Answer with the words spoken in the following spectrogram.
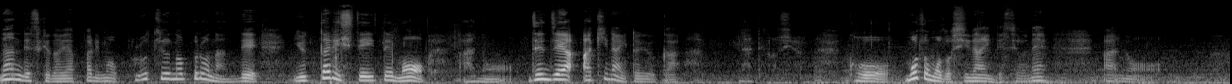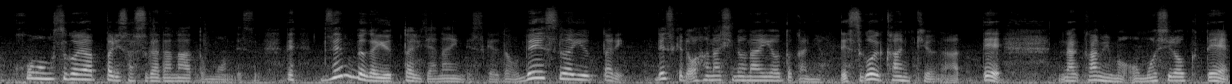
なんですけどやっぱりもうプロ中のプロなんでゆったりしていてもあの全然飽きないというか何て言うかしらこうもぞもぞしないんですよね。あのここもすごいやっぱりさすがだなと思うんです。で全部がゆったりじゃないんですけれどもベースはゆったり。ですけどお話の内容とかによってすごい緩急があって中身も面白くて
